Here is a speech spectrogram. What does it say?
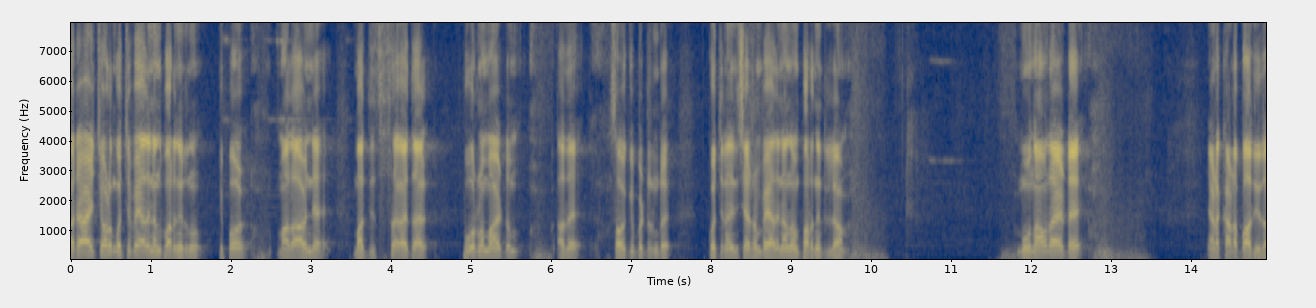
ഒരാഴ്ചയോളം കൊച്ചു വേദന എന്ന് പറഞ്ഞിരുന്നു. ഇപ്പോൾ മാതാവിന്റെ മധ്യസ്ഥ സഹായത്താൽ പൂർണമായിട്ടും അത് സൗഖ്യപ്പെട്ടിട്ടുണ്ട്. കൊച്ചിന് അതിന് ശേഷം വേദന ഒന്നും പറഞ്ഞിട്ടില്ല. മൂന്നാമതായിട്ട് ഞങ്ങളുടെ കടബാധ്യത.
